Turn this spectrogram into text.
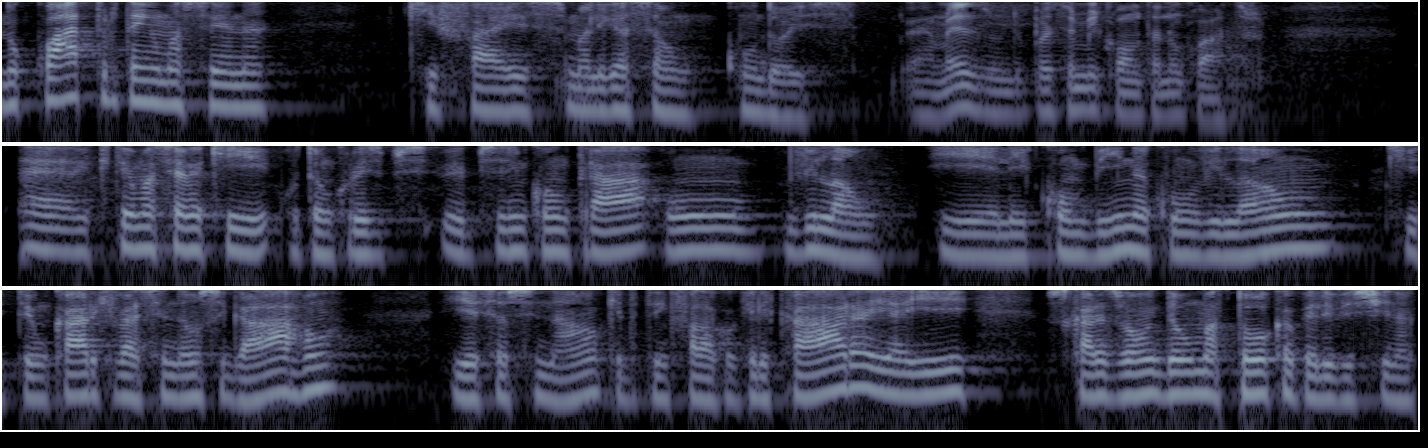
no 4 tem uma cena que faz uma ligação com o 2. É mesmo? Depois você me conta no 4. É, que tem uma cena que o Tom Cruise precisa encontrar um vilão. E ele combina com o vilão que tem um cara que vai acender um cigarro E esse é o sinal que ele tem que falar com aquele cara, e aí os caras vão e dão uma touca pra ele vestir na,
